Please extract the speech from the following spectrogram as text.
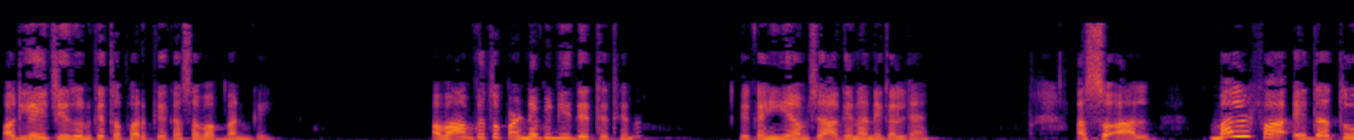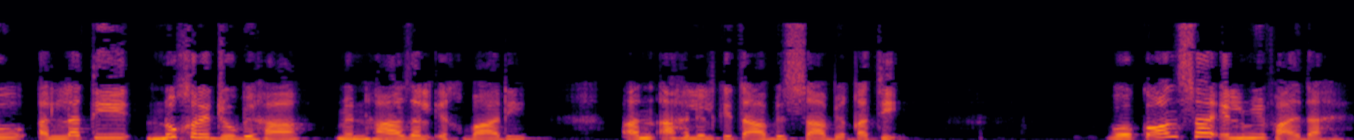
اور یہی چیز ان کے تفرقے کا سبب بن گئی۔ عوام کو تو پڑھنے بھی نہیں دیتے تھے نا کہ کہیں یہ ہم سے آگے نہ نکل جائیں۔ مل فائدت التی نخرجو بحا منہاز الخباری ان اہل کتاب سابقتی وہ کون سا علمی فائدہ ہے؟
